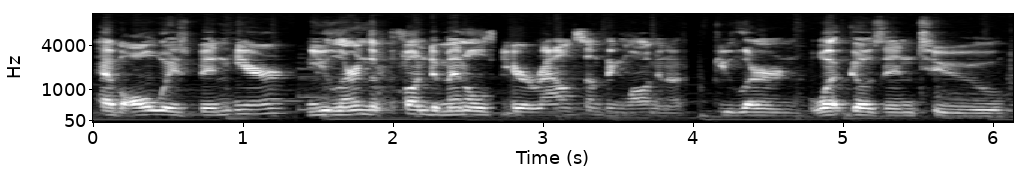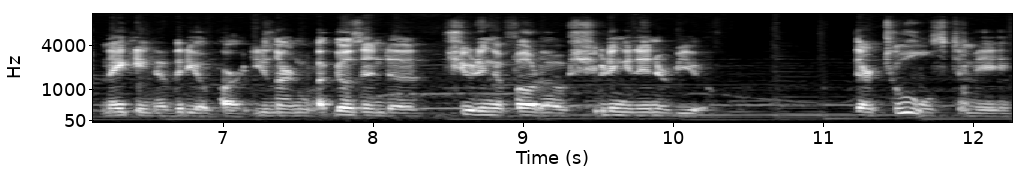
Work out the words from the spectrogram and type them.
have always been here. You learn the fundamentals. You're around something long enough. You learn what goes into making a video part. You learn what goes into shooting a photo, shooting an interview. They're tools to me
